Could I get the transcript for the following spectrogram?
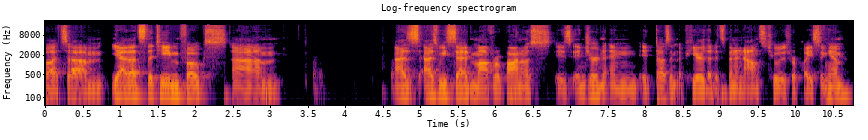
But um, yeah, that's the team, folks. Um, as as we said, Mavropanos is injured, and it doesn't appear that it's been announced who is replacing him.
